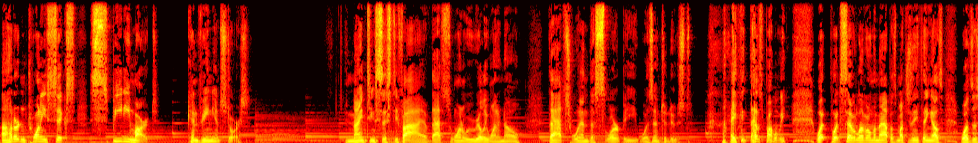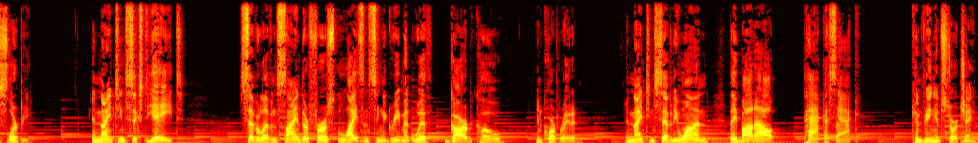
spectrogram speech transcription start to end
126 Speedy Mart convenience stores. In 1965, that's the one we really want to know. That's when the Slurpee was introduced. I think that's probably what put 7 Eleven on the map as much as anything else was the Slurpee. In 1968, 7 Eleven signed their first licensing agreement with Garbco Incorporated. In 1971, they bought out Pack a Sack convenience store chain.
